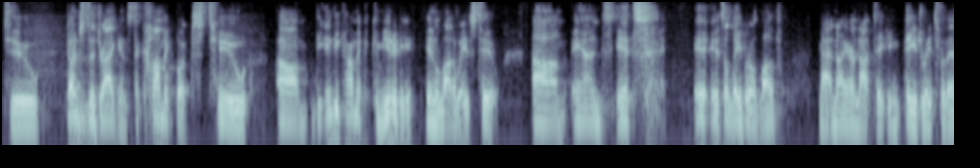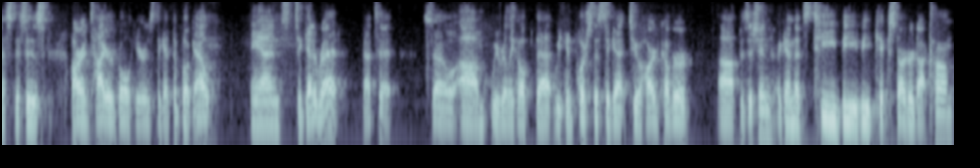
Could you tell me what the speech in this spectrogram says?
to Dungeons and Dragons, to comic books, to um, the indie comic community in a lot of ways too. Um, and it's it, it's a labor of love. Matt and I are not taking page rates for this. This is our entire goal here is to get the book out and to get it read. That's it. So um, we really hope that we can push this to get to a hardcover uh, position. Again, that's tbvkickstarter.com.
